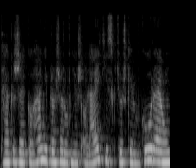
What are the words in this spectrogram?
Także, kochani, proszę również o lajki z kciuczkiem w górę.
